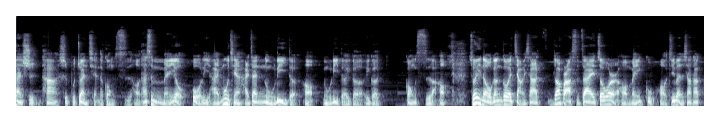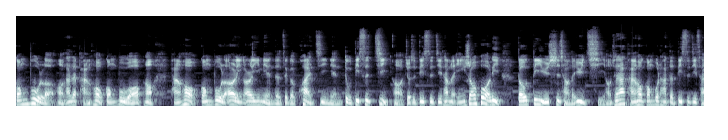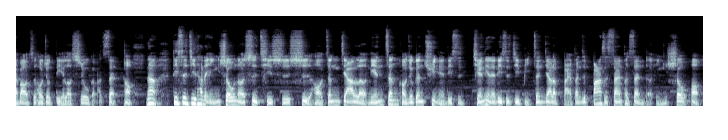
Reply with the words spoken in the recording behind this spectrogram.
但是它是不赚钱的公司，哈，它是没有获利，还目前还在努力的，哈，努力的一个一个公司了，哈。所以呢，我跟各位讲一下，Roblox 在周二，哈，美股，哈，基本上它公布了，哈，它在盘后公布哦，哈，盘后公布了二零二一年的这个会计年度第四季，哈，就是第四季他们的营收获利。都低于市场的预期哦，所以它盘后公布它的第四季财报之后就跌了十五个 percent 哦。那第四季它的营收呢是其实是哈增加了年增哈，就跟去年第四前年的第四季比增加了百分之八十三 percent 的营收哦。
